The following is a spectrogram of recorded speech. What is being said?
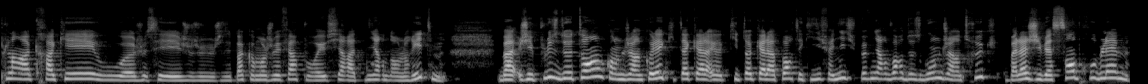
plein à craquer ou euh, je sais, je, sais pas comment je vais faire pour réussir à tenir dans le rythme. Bah, j'ai plus de temps quand j'ai un collègue qui, qui toque à la porte et qui dit Fanny, tu peux venir voir deux secondes, j'ai un truc. Bah là, j'y vais sans problème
